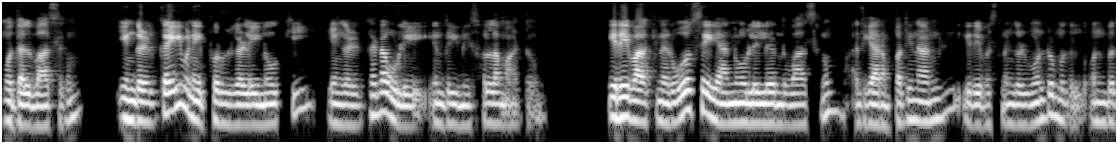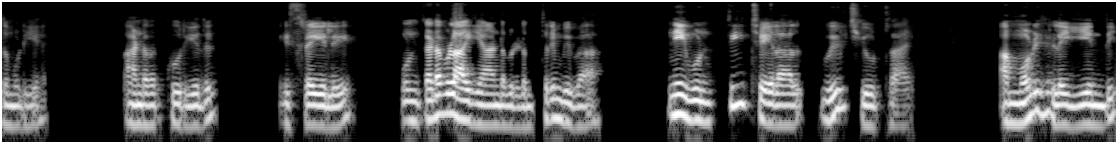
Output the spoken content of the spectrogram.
முதல் வாசகம் எங்கள் கைவினைப் பொருள்களை நோக்கி எங்கள் கடவுளே என்று இனி சொல்ல மாட்டோம். இறைவாக்கினர் ஓசையா நூலிலிருந்து வாசகம் அதிகாரம் பதினான்கு இறைவசனங்கள் ஒன்று முதல் ஒன்பது முடிய. ஆண்டவர் கூறியது இஸ்ரேலே உன் கடவுளாகிய ஆண்டவரிடம் திரும்பி வா. நீ உன் தீச்செயலால் வீழ்ச்சியுற்றாய். அம்மொழிகளை ஏந்தி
